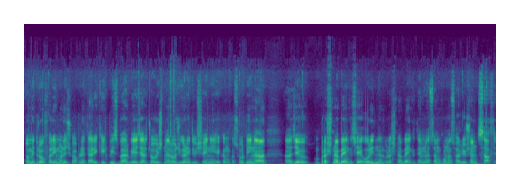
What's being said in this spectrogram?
તો મિત્રો, ફરી મળીશું આપણે તારીખ એકવીસ બાર બે હજાર ચોવીસના રોજ ગણિત વિષયની એકમ કસોટીના જે પ્રશ્ન બેંક છે, ઓરિજિનલ પ્રશ્ન બેંક, તેમના સંપૂર્ણ સોલ્યુશન સાથે.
